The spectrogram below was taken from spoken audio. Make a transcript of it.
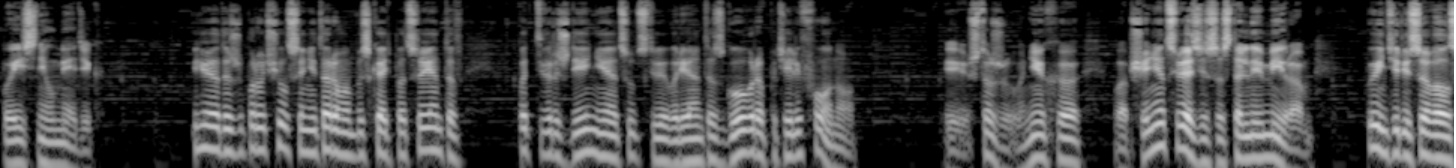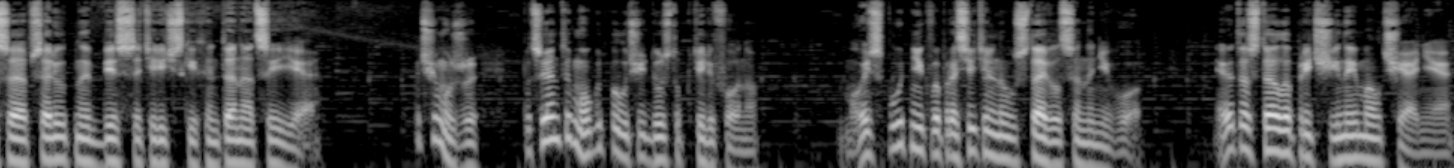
пояснил медик. Я даже поручил санитарам обыскать пациентов в подтверждение отсутствия варианта сговора по телефону. И что же, у них э, вообще нет связи с остальным миром? Поинтересовался абсолютно без сатирических интонаций я. Почему же? Пациенты могут получить доступ к телефону. Мой спутник вопросительно уставился на него. Это стало причиной молчания.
